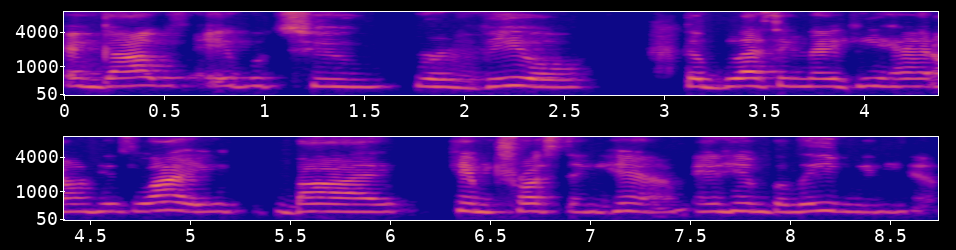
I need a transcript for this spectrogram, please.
and God was able to reveal the blessing that he had on his life by him trusting him and him believing in him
